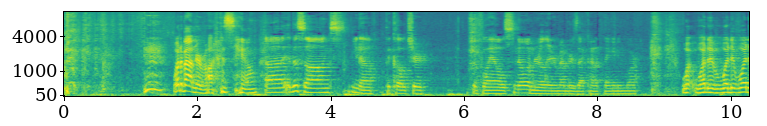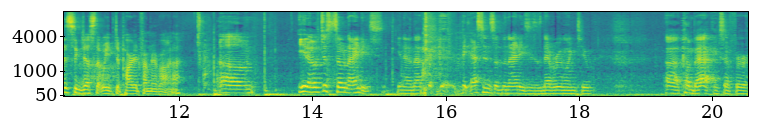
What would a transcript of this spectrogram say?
What about Nirvana, Sam? Uh, the songs, you know, the culture, the flannels. No one really remembers that kind of thing anymore. What what what what does suggest that we've departed from Nirvana? Um, you know, just so 90s. You know, the, the, the essence of the 90s is never going to uh, come back except for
